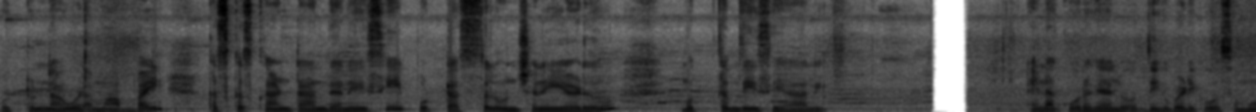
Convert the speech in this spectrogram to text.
పొట్టున్నా కూడా మా అబ్బాయి కసకసక అంటాంది అనేసి పొట్టు అస్సలు ఉంచనియ్యాడు. మొత్తం తీసేయాలి. అయినా కూరగాయలు దిగుబడి కోసము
